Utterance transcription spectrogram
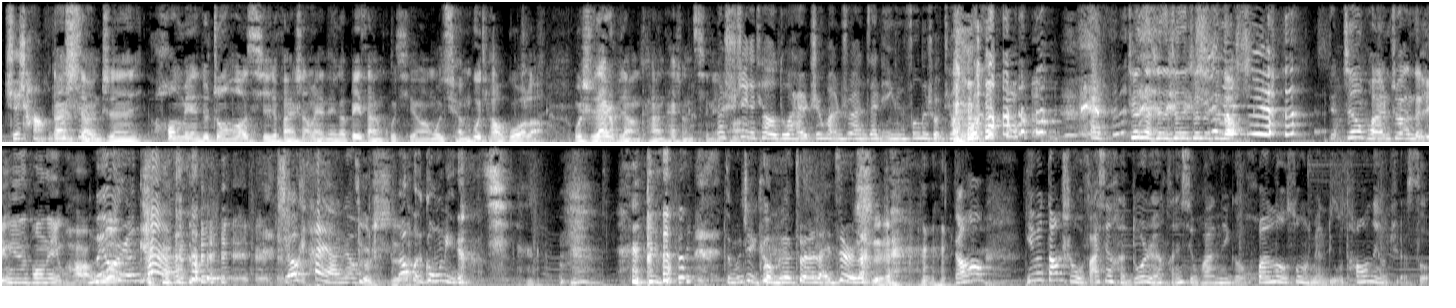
职场。但是讲真，后面就中后期樊胜美那个悲惨苦情，我全部跳过了，我实在是不想看，太生气那。那是这个跳的多，还是《甄嬛传》在凌云峰的时候跳的多？真的，真的，真的，真的，真的，是《甄嬛传》的凌云峰那一块儿，没有人看，谁要看呀？这就是要回宫里的。怎么这一刻我们又突然来劲儿了？是。然后，因为当时我发现很多人很喜欢那个《欢乐颂》里面刘涛那个角色，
